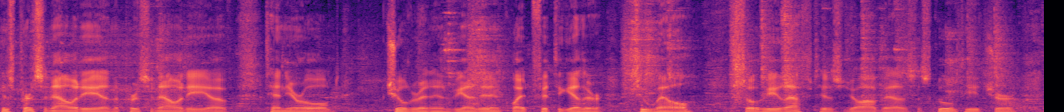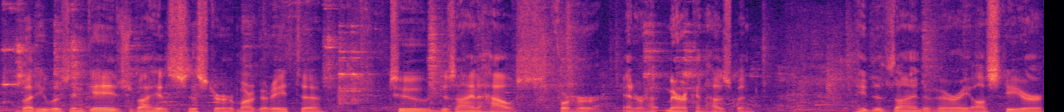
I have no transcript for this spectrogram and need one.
His personality and the personality of 10 year old children in Vienna, they didn't quite fit together too well. So he left his job as a school teacher, but he was engaged by his sister, Margareta, to design a house for her and her American husband. He designed a very austere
